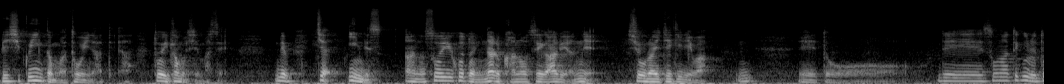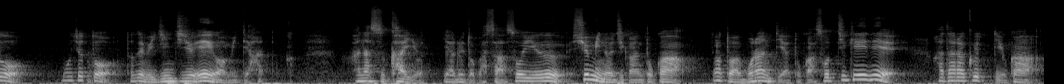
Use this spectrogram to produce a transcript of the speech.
ベーシックインカムは遠いなって遠いかもしれません。でじゃあいいんです。あのそういうことになる可能性があるやんね。将来的には。えっ、ー、とでそうなってくるともうちょっと例えば一日中映画を見て話す会をやるとかさそういう趣味の時間とかあとはボランティアとかそっち系で働くっていうか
